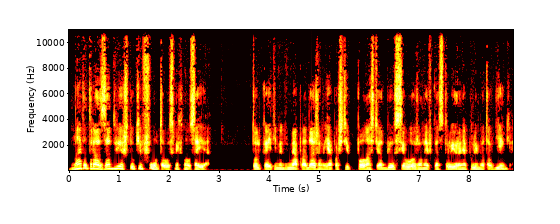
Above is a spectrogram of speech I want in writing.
На этот раз за две штуки фунтов, усмехнулся я. Только этими двумя продажами я почти полностью отбил все вложенные в конструирование пулеметов деньги.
